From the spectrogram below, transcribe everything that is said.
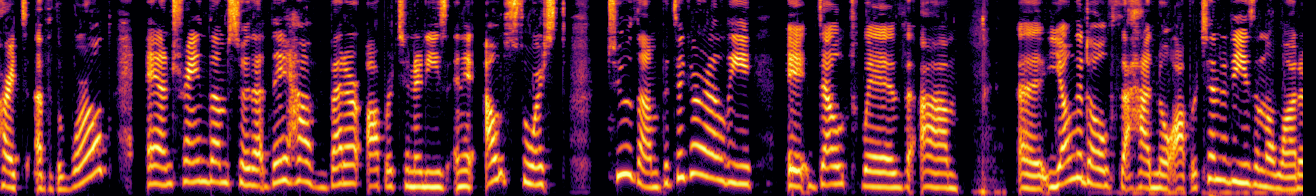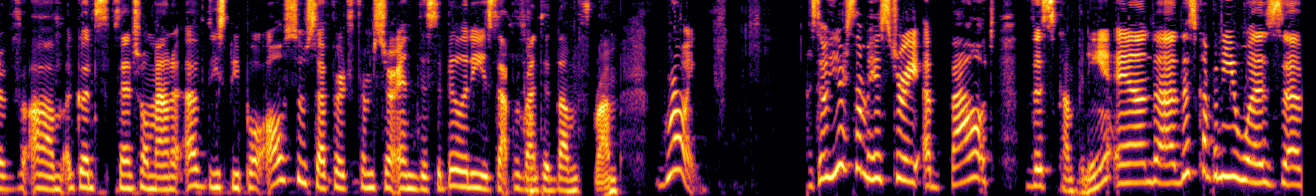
parts of the world and train them so that they have better opportunities and it outsourced to them. Particularly it dealt with um, uh, young adults that had no opportunities, and a lot of um, a good substantial amount of these people also suffered from certain disabilities that prevented them from growing. So here's some history about this company, and uh, this company was uh,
